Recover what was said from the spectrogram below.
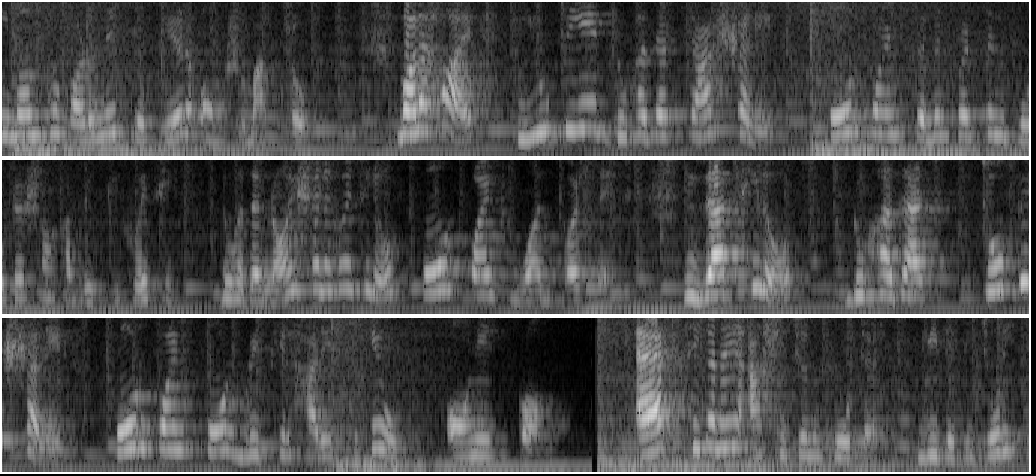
নিবন্ধকরণের প্রক্রিয়ার অংশ মাত্র। বলা হয়, ইউপিএ দু হাজার চার সালে four point seven percent voter সংখ্যা বৃদ্ধি হয়েছিল দু হাজার নয় সালে হয়েছিল ফোর পয়েন্ট ওয়ান পার্সেন্ট যা ছিল দুহাজার চব্বিশ সালের ফোর পয়েন্ট ফোর বৃদ্ধির হারের থেকেও অনেক কম। এক ঠিকানায় আশি জন ভোটার বিজেপি জড়িত।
